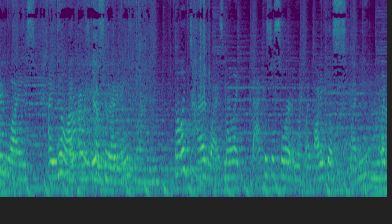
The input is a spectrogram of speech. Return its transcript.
Tired wise. I know I don't know if you're sweating. Not like tired wise. My like back is just sore and like my body feels sweaty. Like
